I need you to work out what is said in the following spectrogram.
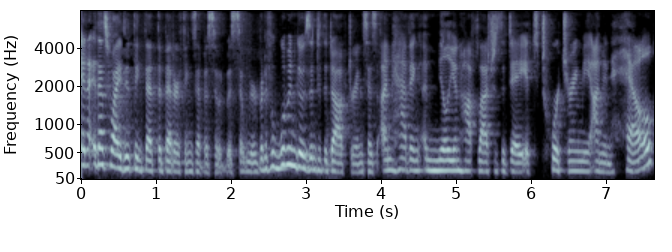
and that's why I did think that the Better Things episode was so weird. But if a woman goes into the doctor and says, I'm having a million hot flashes a day, it's torturing me, I'm in hell,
